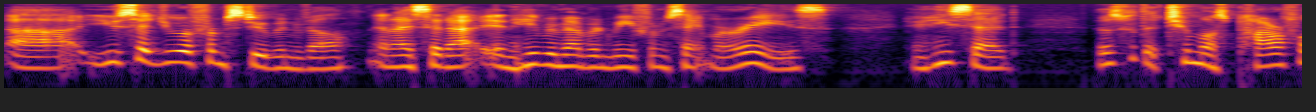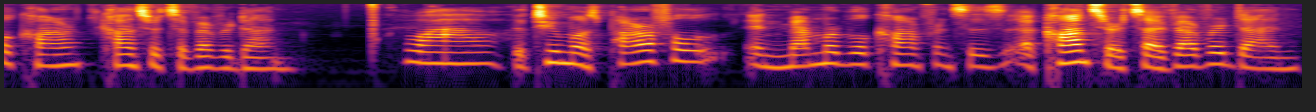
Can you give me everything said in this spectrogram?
uh, "You said you were from Steubenville," and I said, and he remembered me from St. Marie's, and he said, "Those were the two most powerful con- concerts I've ever done." Wow. The two most powerful and memorable conferences, uh, concerts I've ever done.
